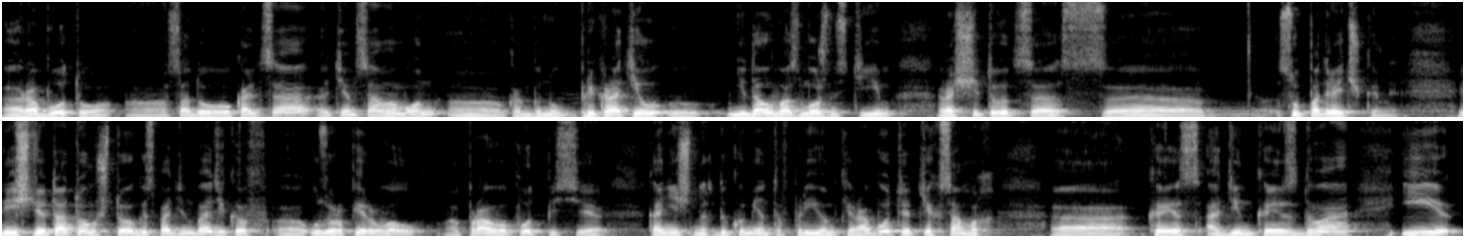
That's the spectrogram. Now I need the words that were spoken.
работу э, Садового кольца, тем самым он э, как бы, ну, прекратил, э, не дал возможности им рассчитываться с субподрядчиками. Речь идет о том, что господин Бадиков узурпировал право подписи конечных документов приемки работы, тех самых КС-1, КС-2, и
